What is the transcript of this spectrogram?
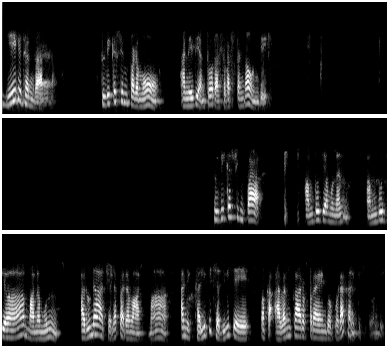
ఈ విధంగా వికసింపడము అనేది ఎంతో రసవత్తంగా ఉంది. సువికసింప అంబుజమునన్ అంబుజ మనమున్ అరుణాచల పరమాత్మ అని కలిపి చదివితే ఒక అలంకారప్రాయంలో కూడా కనిపిస్తుంది.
